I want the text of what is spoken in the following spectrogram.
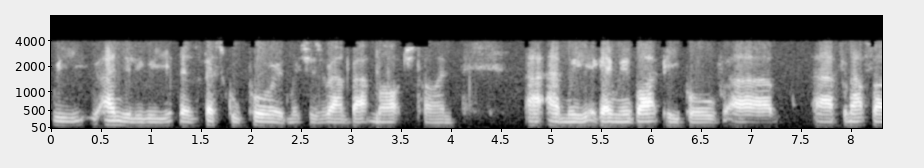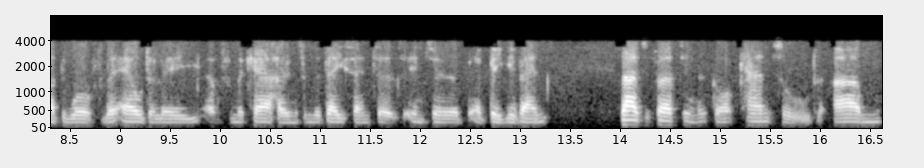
We annually we there's a festival Purim, which is around about March time, uh, and we again we invite people uh, uh, from outside the Wharf, from the elderly, uh, from the care homes and the day centres into a, a big event. That was the first thing that got cancelled. Um,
